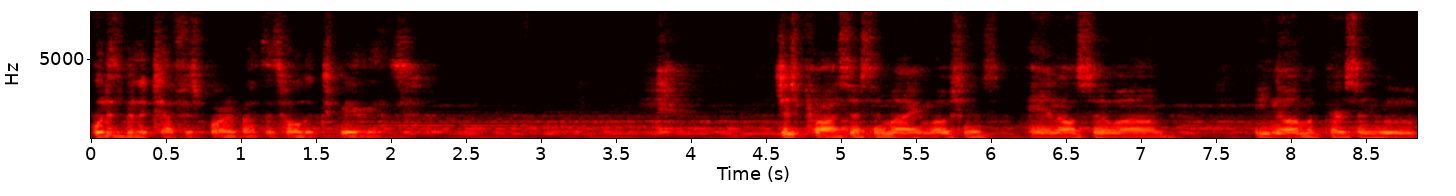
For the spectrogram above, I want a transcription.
What has been the toughest part about this whole experience? just processing my emotions and also um, you know i'm a person who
